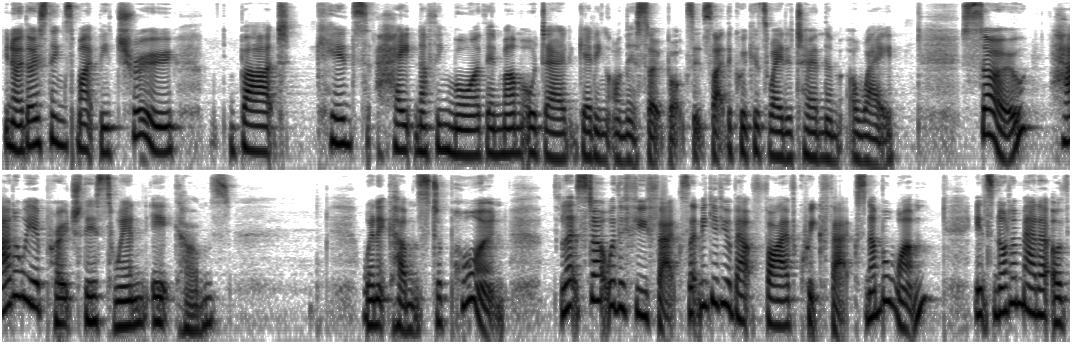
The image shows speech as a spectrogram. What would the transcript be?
you know, those things might be true, but Kids hate nothing more than mum or dad getting on their soapbox. It's like the quickest way to turn them away. So, how do we approach this when it comes when it comes to porn? Let's start with a few facts. Let me give you about 5 quick facts. Number 1, it's not a matter of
